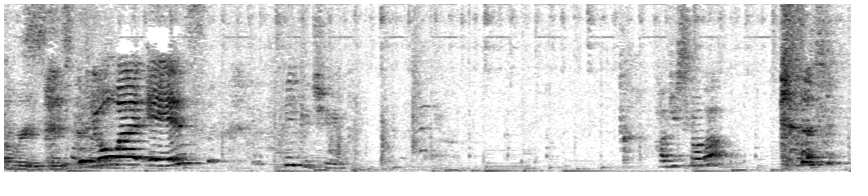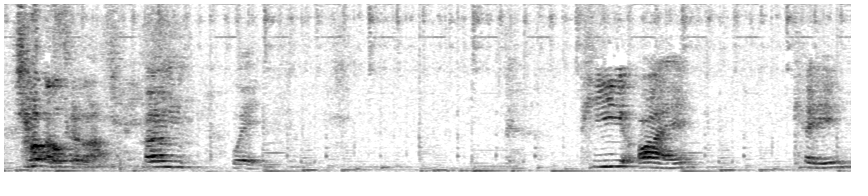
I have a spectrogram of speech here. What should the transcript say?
I'm really sweet. Your word is Pikachu. How do you spell that? Do you want to ask that? Um, wait. P I K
